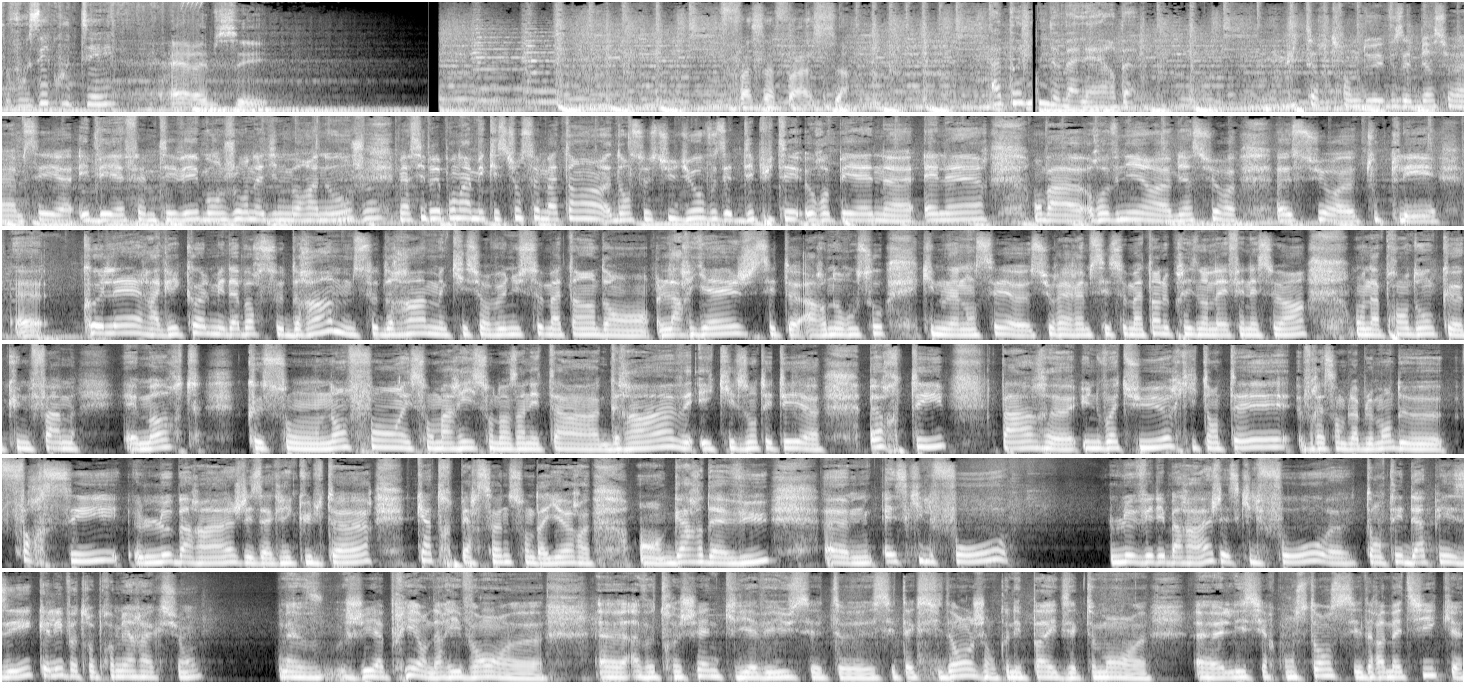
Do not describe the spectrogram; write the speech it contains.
Vous écoutez RMC. Face à face. Apolline de Malherbe. 8h32 et vous êtes bien sur RMC et BFM TV. Bonjour Nadine Morano. Bonjour. Merci de répondre à mes questions ce matin dans ce studio. Vous êtes députée européenne LR. On va revenir euh, bien sûr euh, sur euh, toutes les euh, colère agricole, mais d'abord ce drame, ce drame qui est survenu ce matin dans l'Ariège. C'est euh, Arnaud Rousseau qui nous l'annonçait euh, sur RMC ce matin, le président de la FNSEA. On apprend donc euh, qu'une femme est morte, que son enfant et son mari sont dans un état grave et qu'ils ont été heurtés par une voiture qui tentait vraisemblablement de forcer le barrage des agriculteurs. Quatre personnes sont d'ailleurs en garde à vue. Est-ce qu'il faut lever les barrages? Est-ce qu'il faut euh, tenter d'apaiser? Quelle est votre première réaction? J'ai appris en arrivant euh, euh, à votre chaîne qu'il y avait eu cette, euh, cet accident. J'en connais pas exactement les circonstances. C'est dramatique.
